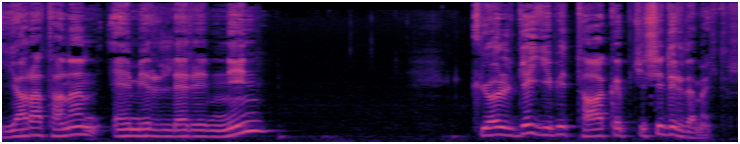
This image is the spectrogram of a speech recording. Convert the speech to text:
Yaratanın emirlerinin gölge gibi takipçisidir demektir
